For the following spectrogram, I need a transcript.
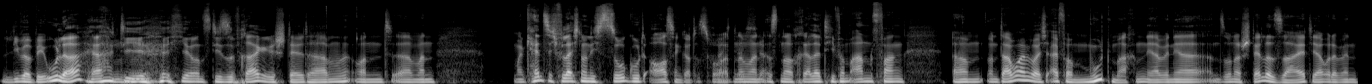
lieber Beula, ja, die Mhm. hier uns diese Frage gestellt haben. Und äh, man, man kennt sich vielleicht noch nicht so gut aus in Gottes Wort. ne? Man ja. ist noch relativ am Anfang. Ähm, und da wollen wir euch einfach Mut machen, ja, wenn ihr an so einer Stelle seid, ja, oder wenn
